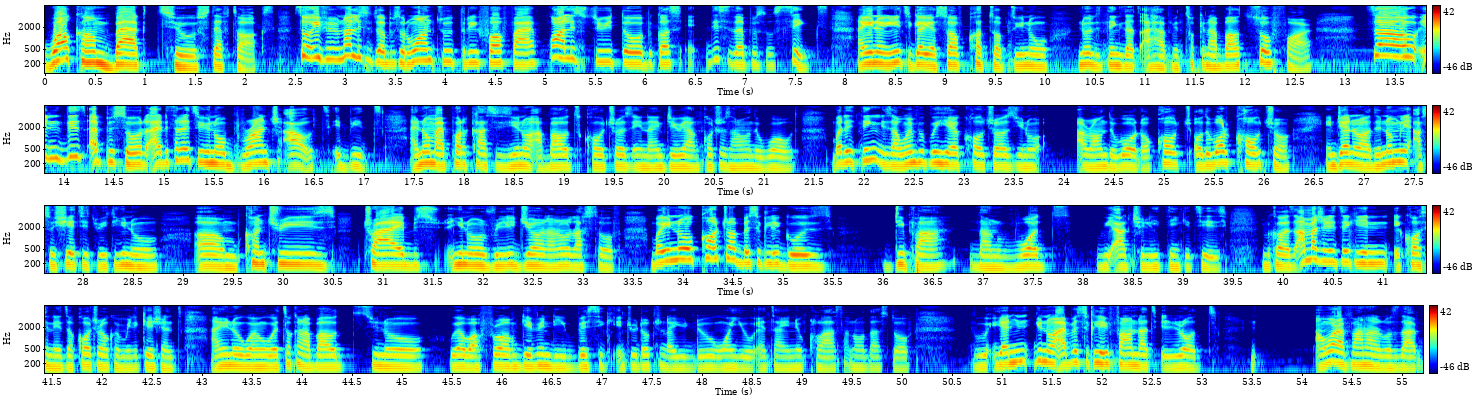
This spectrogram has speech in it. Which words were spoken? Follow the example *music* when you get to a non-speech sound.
Welcome back to Steph Talks. So, if you've not listened to episode one, two, three, four, five, go and listen to it though, because this is episode six, and you know you need to get yourself caught up to you know know the things that I have been talking about so far. So, in this episode, I decided to you know branch out a bit. I know my podcast is you know about cultures in Nigeria and cultures around the world, but the thing is that when people hear cultures, you know around the world or culture or the word culture in general, they normally associate it with you know um, countries, tribes, you know, religion and all that stuff. But you know, culture basically goes deeper than what we actually think it is. Because I'm actually taking a course in intercultural communications. And you know when we're talking about you know where we're from giving the basic introduction that you do when you enter a new class and all that stuff you know I basically found out a lot. And what I found out was that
